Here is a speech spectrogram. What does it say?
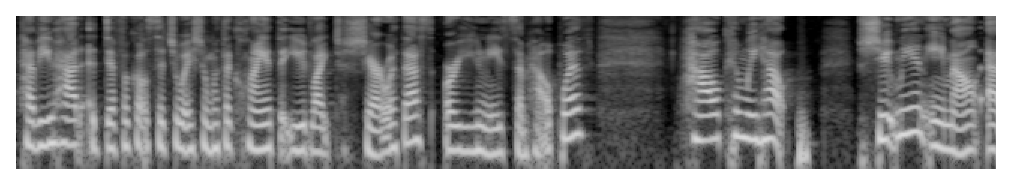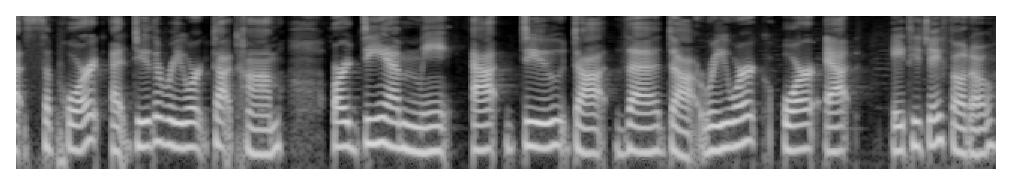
Have you had a difficult situation with a client that you'd like to share with us or you need some help with? How can we help? Shoot me an email at support at dotherework.com or DM me at do.the.rework or at ATJ Photo.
